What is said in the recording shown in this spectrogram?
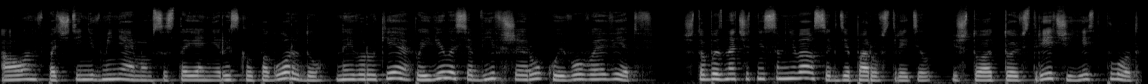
а он в почти невменяемом состоянии рыскал по городу, на его руке появилась обвившая руку ивовая ветвь, чтобы, значит, не сомневался, где пару встретил, и что от той встречи есть плод.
